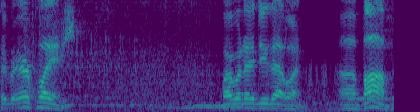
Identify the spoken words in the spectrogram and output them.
paper airplane. Why would I do that one? Uh, bomb.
